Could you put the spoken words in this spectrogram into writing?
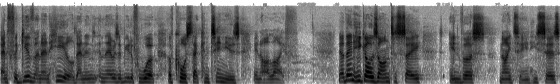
and forgiven and healed. And, and there is a beautiful work, of course, that continues in our life. Now, then he goes on to say in verse 19, he says,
